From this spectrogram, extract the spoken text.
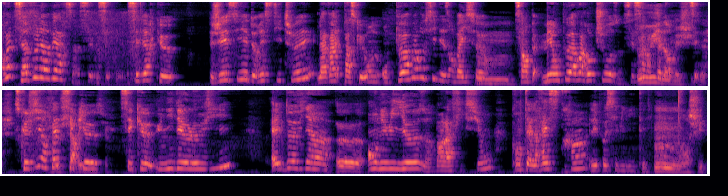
fait, c'est un peu l'inverse. C'est- c'est- C'est-à-dire que j'ai essayé de restituer la parce qu'on on peut avoir aussi des envahisseurs, Mm. Ça mais on peut avoir autre chose. C'est ça. Oui, en oui, fait. non, mais je suis... Ce que je dis en fait, c'est que c'est que une idéologie, elle devient euh, ennuyeuse dans la fiction quand elle restreint les possibilités. Hmm, je suis,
